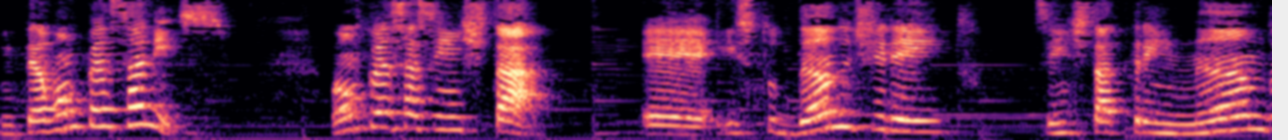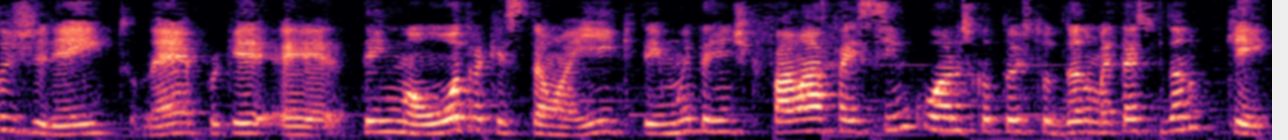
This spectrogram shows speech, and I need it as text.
Então vamos pensar nisso. Vamos pensar se a gente está é, estudando direito, se a gente está treinando direito, né? Porque é, tem uma outra questão aí, que tem muita gente que fala, ah, faz cinco anos que eu estou estudando, mas está estudando o quê?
